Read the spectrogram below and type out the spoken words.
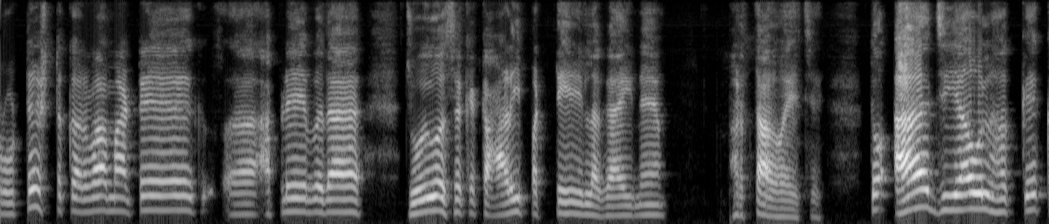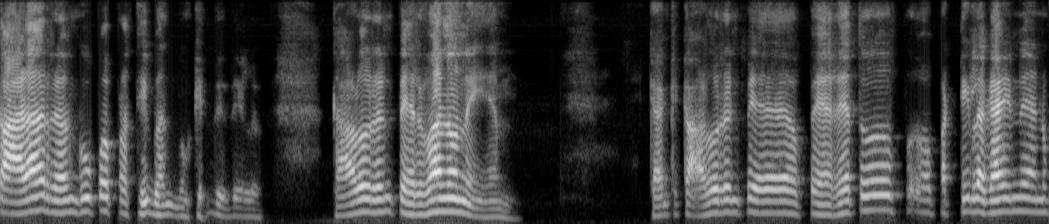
પ્રોટેસ્ટ કરવા માટે આપણે બધા જોયું હશે કે કાળી પટ્ટી લગાવીને ફરતા હોય છે. તો આ જિયાઉલ હકે કાળા રંગ ઉપર પ્રતિબંધ મૂકી દીધેલો. કાળો રંગ પહેરવાનો નહીં એમ. કારણ કે કાળો રંગ પહેરે તો પટ્ટી લગાવીને એનો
